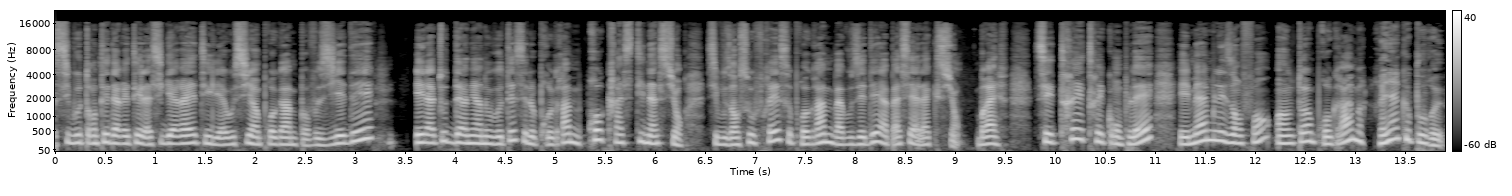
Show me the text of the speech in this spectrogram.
si vous tentez d'arrêter la cigarette, il y a aussi un programme pour vous y aider. Et la toute dernière nouveauté, c'est le programme procrastination. Si vous en souffrez, ce programme va vous aider à passer à l'action. Bref, c'est très très complet et même les enfants ont un programme rien que pour eux.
